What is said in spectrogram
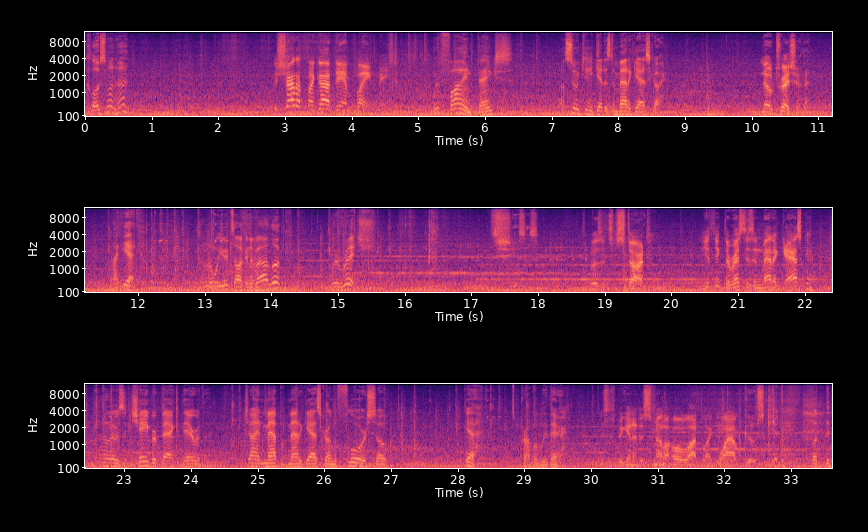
close one, huh? They shot up my goddamn plane, mate. We're fine, thanks. How soon can you get us to Madagascar? No treasure, then. Not yet. I don't know what you're talking about. Look, we're rich. Jesus. Suppose it's a start. You think the rest is in Madagascar? Well, there was a chamber back there with a giant map of Madagascar on the floor, so... Yeah, it's probably there. This is beginning to smell a whole lot like Wild Goose, kid. Look, the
